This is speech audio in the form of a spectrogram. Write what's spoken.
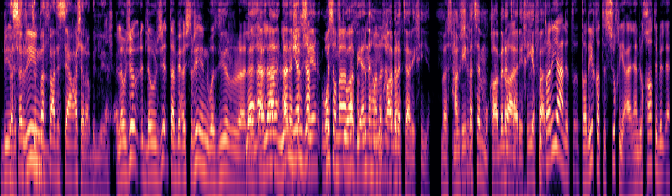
ب بس 20 تنبث بعد الساعة 10 بالليل لو جئت لو جئت ب 20 وزير لا الاعلام أنا, أنا لن ينجح شخصيا وصفتها بانها مقابله تاريخيه باسم يوسف. حقيقة مقابلة رائع. تاريخية فارغة بطريقه يعني ط- طريقة السخرية يعني يخاطب ال-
